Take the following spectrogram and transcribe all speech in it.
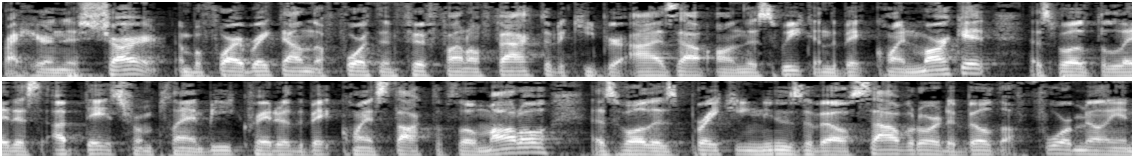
right here in this chart. And before I break down the fourth and fifth final factor to keep your eyes out on this week in the Bitcoin market, as well as the latest updates from Plan B, creator of the Bitcoin stock to flow model, as well as breaking news of El Salvador to build a $4 million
